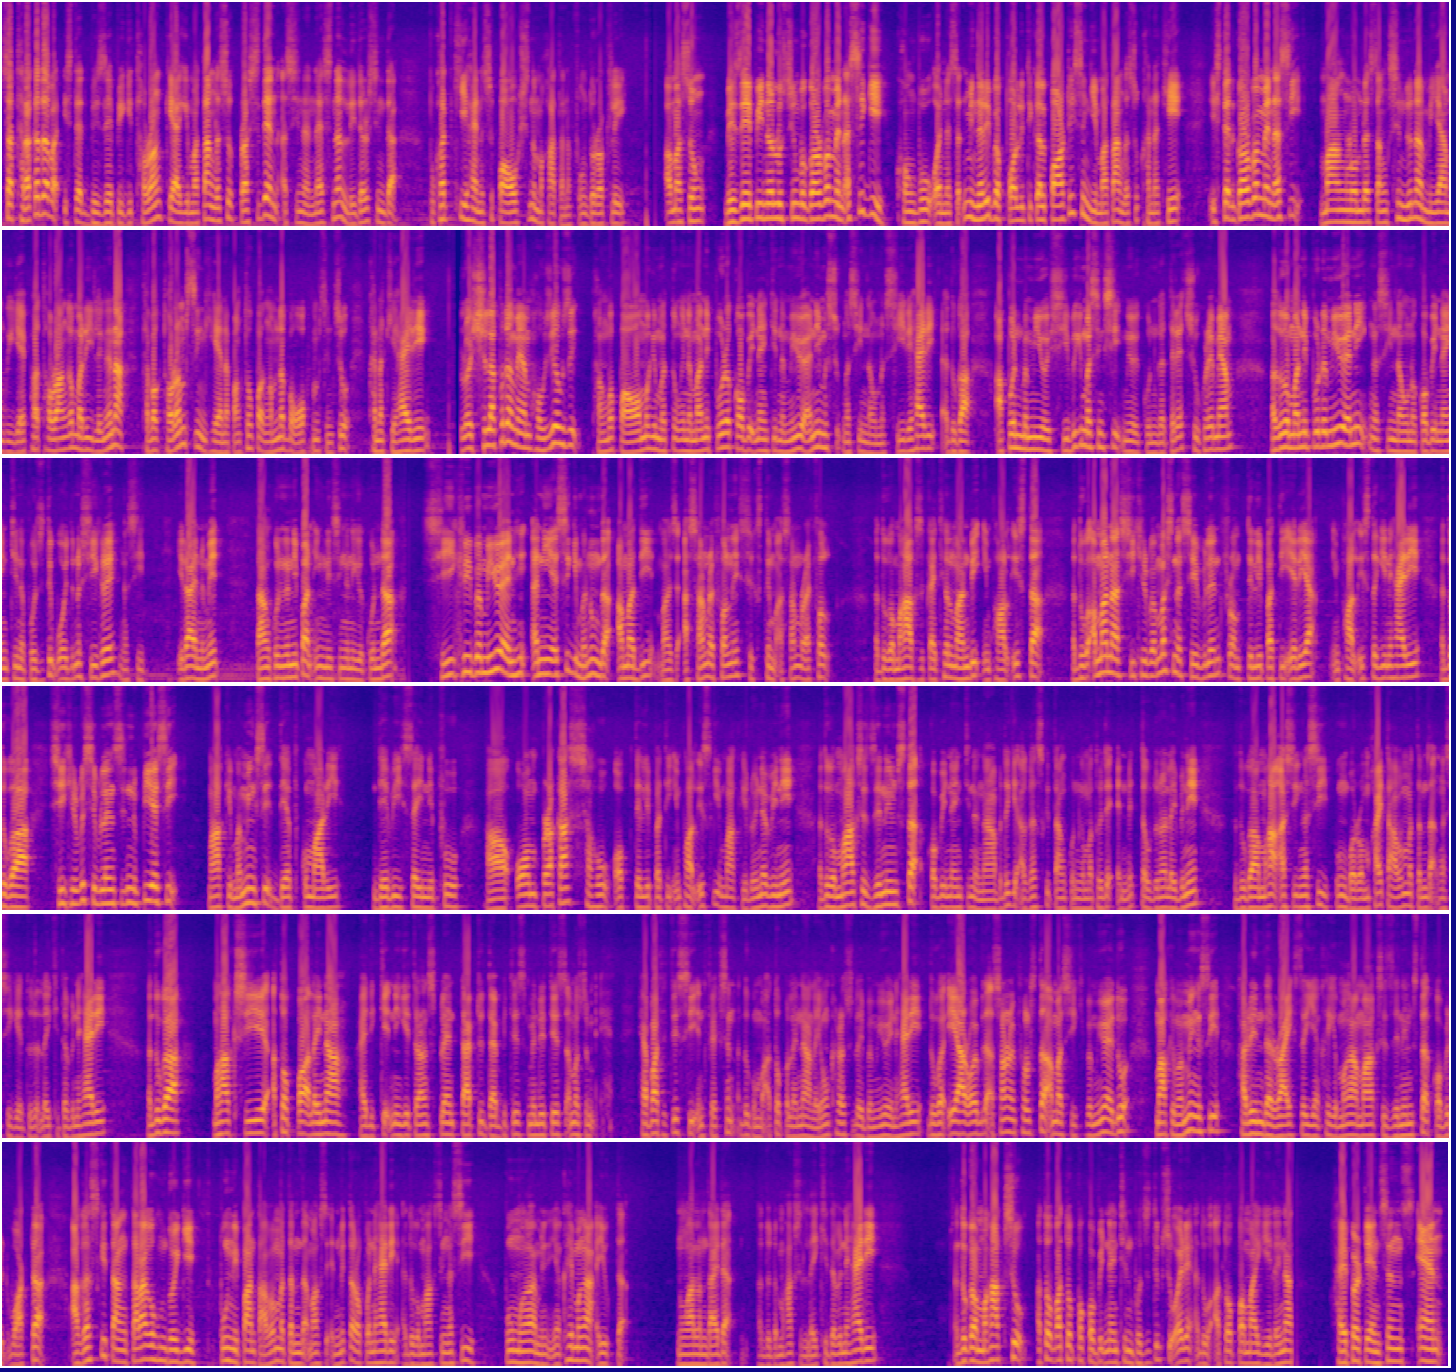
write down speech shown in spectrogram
ꯆꯠꯊꯔꯛꯀꯗꯕ ꯁ꯭ꯇꯦꯠ ꯕꯤ ꯖꯦ ꯄꯤꯒꯤ ꯊꯧꯔꯥꯡ ꯀꯌꯥꯒꯤ ꯃꯇꯥꯡꯗꯁꯨ ꯄ꯭ꯔꯁꯤꯗꯦꯟ ꯑꯁꯤꯅ ꯅꯦꯁꯅꯦꯜ ꯂꯤꯗꯔꯁꯤꯡꯗ ꯄꯨꯈꯠꯈꯤ ꯍꯥꯏꯅꯁꯨ ꯄꯥꯎ ꯑꯁꯤꯅ ꯃꯈꯥ ꯇꯥꯅ ꯐꯣꯡꯗꯣꯔꯛꯂꯤ ꯑꯃꯁꯨꯡ ꯕꯤ ꯖꯦ ꯄꯤꯅ ꯂꯨꯆꯤꯡꯕ ꯒꯣꯚꯔꯟꯃꯦꯟ ꯑꯁꯤꯒꯤ ꯈꯣꯡꯕꯨ ꯑꯣꯏꯅ ꯆꯠꯃꯤꯟꯅꯔꯤꯕ ꯄꯣꯂꯤꯇꯤꯀꯦꯜ ꯄꯥꯔꯇꯤꯁꯤꯡꯒꯤ ꯃꯇꯥꯡꯗꯁꯨ ꯈꯟꯅꯈꯤ ꯁ꯭ꯇꯦꯠ ꯒꯣꯚꯔꯟꯃꯦꯟ ꯑꯁꯤ ꯃꯥꯡꯂꯣꯝꯗ ꯆꯪꯁꯤꯟꯗꯨꯅ ꯃꯤꯌꯥꯝꯒꯤ ꯌꯥꯏꯐ ꯊꯧꯔꯥꯡꯒ ꯃꯔꯤ ꯂꯩꯅꯅ ꯊꯕꯛ ꯊꯧꯔꯝꯁꯤꯡ ꯍꯦꯟꯅ ꯄꯥꯡꯊꯣꯛꯄ ꯉꯝꯅꯕ ꯋꯥꯐꯝꯁꯤꯡꯁꯨ ꯈꯟꯅꯈꯤ ꯍꯥꯏꯔꯤ ꯂꯣꯏꯁꯤꯜꯂꯛꯄꯗ ꯃꯌꯥꯝ ꯍꯧꯖꯤꯛ ꯍꯧꯖꯤꯛ ꯐꯪꯕ ꯄꯥꯎ ꯑꯃꯒꯤ ꯃꯇꯨꯡ ꯏꯟꯅ ꯃꯅꯤꯄꯨꯔꯗ ꯀꯣꯚꯤꯗ ꯅꯥꯏꯟꯇꯤꯟꯅ ꯃꯤꯑꯣꯏ ꯑꯅꯤꯃꯁꯨ ꯉꯁꯤ ꯅꯧꯅ ꯁꯤꯔꯦ ꯍꯥꯏꯔꯤ ꯑꯗꯨꯒ ꯑꯄꯨꯟꯕ ꯃꯤꯑꯣꯏ ꯁꯤꯕꯒꯤ ꯃꯁꯤꯡꯁꯤ ꯃꯤꯑꯣꯏ ꯀꯨꯟꯒ ꯇꯔꯦꯠ ꯁꯨꯈ꯭ꯔꯦ ꯃꯌꯥꯝ ꯑꯗꯨꯒ ꯃꯅꯤꯄꯨꯔꯗ ꯃꯤꯑꯣꯏ ꯑꯅꯤ ꯉꯁꯤ ꯅꯧꯅ ꯀꯣꯚꯤꯗ ꯅꯥꯏꯟꯇꯤꯟꯅ ꯄꯣꯖꯤꯇꯤꯚ ꯑꯣꯏꯗꯨꯅ ꯁꯤꯈ꯭ꯔꯦ ꯉꯁꯤ ꯏꯔꯥꯏ ꯅꯨꯃꯤꯠ ꯇꯥꯡ ꯀꯨꯟꯒ ꯅꯤꯄꯥꯟ ꯏꯪ ꯂꯤꯁꯤꯡ ꯑꯅꯤꯒ ꯀꯨꯟꯗ ꯁꯤꯈ꯭ꯔꯤꯕ ꯃꯤꯑꯣꯏ ꯑꯅꯤ ꯑꯁꯤꯒꯤ ꯃꯅꯨꯡꯗ ꯑꯃꯗꯤ ꯃꯥꯁꯤ ꯑꯁꯥꯝ ꯔꯥꯏꯐꯜꯅꯤ ꯁꯤꯛꯁꯇꯤꯝ ꯑꯁꯥꯝ ꯔꯥꯏꯐꯜ ꯑꯗꯨꯒ ꯃꯍꯥꯛꯁꯤ ꯀꯩꯊꯦꯜ ꯃꯥꯟꯕꯤ ꯏꯝꯐꯥꯜ ꯏꯁꯇ ꯑꯗꯨꯒ ꯑꯃꯅ ꯁꯤꯈꯤꯕ ꯑꯃꯁꯤꯅ ꯁꯤꯚꯤꯂꯤꯌꯟ ꯐ꯭ꯔꯣꯝ ꯇꯤꯂꯤꯄꯇꯤ ꯑꯦꯔꯤꯌꯥ ꯏꯝꯐꯥꯜ ꯏꯁꯇꯒꯤꯅꯤ ꯍꯥꯏꯔꯤ ꯑꯗꯨꯒ ꯁꯤꯈꯤꯕ ꯁꯤꯚꯤꯂꯤꯌꯟꯁꯤ ꯅꯨꯄꯤ ꯑꯁꯤ ꯃꯍꯥꯛꯀꯤ ꯃꯃꯤꯡꯁꯤ ꯗꯦꯕ ꯀꯨꯃꯥꯔꯤ ꯗꯦꯕꯤ ꯆꯩ ꯅꯤꯐꯨ ओम प्रकाश साहू ऑफ तेलीपति इम्फाल ईस्ट की माकी लोइनबिनी अदुगा मार्क्स जेनिम्सता कोविड 19 नाबदगी अगस्त की तांकुन मथोइदे एडमिट तौदुना लेबिनी अदुगा महा असी ngasi pung borom khai taba matamda ngasi ge tu leikhitabini hari aduga ꯃꯍꯥꯛꯁꯤ ꯑꯇꯣꯞꯄ ꯂꯩꯅꯥ ꯍꯥꯏꯗꯤ ꯀꯤꯠꯅꯤꯒꯤ ꯇ꯭ꯔꯥꯟꯁꯄ꯭ꯂꯦꯟ ꯇꯥꯏꯞ ꯇꯨ ꯗꯥꯏꯕꯤꯇꯤꯁ ꯃꯦꯂꯤꯇꯤꯁ ꯑꯃꯁꯨꯡ ꯍꯦꯄꯥꯇꯤꯇꯤꯁ ꯁꯤ ꯏꯟꯐꯦꯛꯁꯟ ꯑꯗꯨꯒꯨꯝꯕ ꯑꯇꯣꯞꯄ ꯂꯩꯅꯥ ꯂꯥꯏꯑꯣꯡ ꯈꯔꯁꯨ ꯂꯩꯕ ꯃꯤꯑꯣꯏꯅꯤ ꯍꯥꯏꯔꯤ ꯑꯗꯨꯒ ꯑꯦ ꯑꯥꯔ ꯑꯣꯏꯕꯗ ꯑꯁꯥꯝ ꯔꯥꯏꯐꯜꯁꯇ ꯑꯃ ꯁꯤꯈꯤꯕ ꯃꯤꯑꯣꯏ ꯑꯗꯨ ꯃꯍꯥꯛꯀꯤ ꯃꯃꯤꯡ ꯑꯁꯤ ꯍꯔꯤꯟꯗ ꯔꯥꯏ ꯆꯍꯤ ꯌꯥꯡꯈꯩꯒ ꯃꯉꯥ ꯃꯍꯥꯛꯁꯤ ꯖꯦꯅꯤꯝꯁꯇ ꯀꯣꯚꯤꯗ ꯋꯥꯔꯗꯇ ꯑꯥꯒꯁꯠꯀꯤ ꯇꯥꯡ ꯇꯔꯥꯒ ꯍꯨꯝꯗꯣꯏꯒꯤ ꯄꯨꯡ ꯅꯤꯄꯥꯟ ꯇꯥꯕ ꯃꯇꯝꯗ ꯃꯍꯥꯛꯁꯤ ꯑꯦꯗꯃꯤꯠ ꯇꯧꯔꯛꯄꯅꯤ ꯍꯥꯏꯔꯤ ꯑꯗꯨꯒ ꯃꯍꯥꯛꯁꯤ ꯉꯁꯤ ꯄꯨꯡ ꯃꯉꯥ ꯃꯤꯅꯤꯠ ꯌꯥꯡꯈꯩ ꯃꯉꯥ ꯑꯌꯨꯛꯇ ꯅꯣꯡꯉꯥꯜꯂꯝꯗꯥꯏꯗ ꯑꯗꯨꯗ ꯃꯍꯥꯛꯁꯤ ꯂꯩꯈꯤꯗꯕꯅꯤ ꯍꯥꯏꯔꯤ ꯑꯗꯨꯒ ꯃꯍꯥꯛꯁꯨ ꯑꯇꯣꯞ ꯑꯇꯣꯞꯄ ꯀꯣꯚꯤꯗ ꯅꯥꯏꯟꯇꯤꯟ ꯄꯣꯖꯤꯇꯤꯚꯁꯨ ꯑꯣꯏꯔꯦ ꯑꯗꯨꯒ ꯑꯇꯣꯞꯄ ꯃꯥꯒꯤ ꯂꯩꯅꯥ hypertension N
